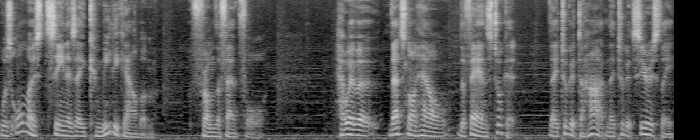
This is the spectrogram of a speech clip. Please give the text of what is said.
was almost seen as a comedic album from the Fab Four. However, that's not how the fans took it. They took it to heart and they took it seriously,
